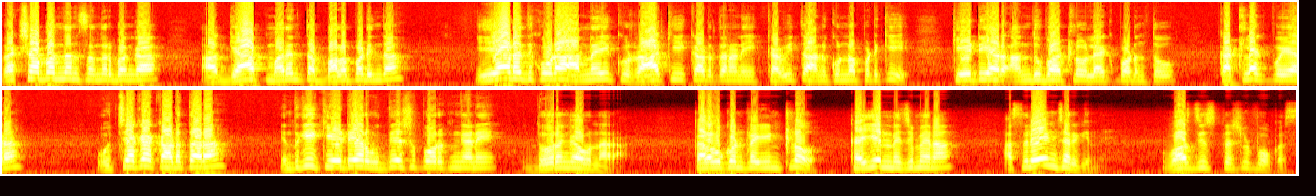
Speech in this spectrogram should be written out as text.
రక్షాబంధన్ సందర్భంగా ఆ గ్యాప్ మరింత బలపడిందా? ఈ ఏడాది కూడా అన్నయ్యకు రాఖీ కడతానని కవిత అనుకున్నప్పటికీ కేటీఆర్ అందుబాటులో లేకపోవడంతో కట్టలేకపోయారా? వచ్చాక కడతారా? ఇంతకీ కేటీఆర్ ఉద్దేశపూర్వకంగానే దూరంగా ఉన్నారా? కలవకుంట్ల ఇంట్లో కయ్యన్ నిజమేనా? అసలేం జరిగింది? Was the special focus.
